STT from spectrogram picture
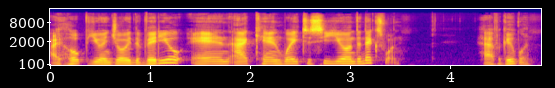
I hope you enjoyed the video and I can't wait to see you on the next one. Have a good one.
